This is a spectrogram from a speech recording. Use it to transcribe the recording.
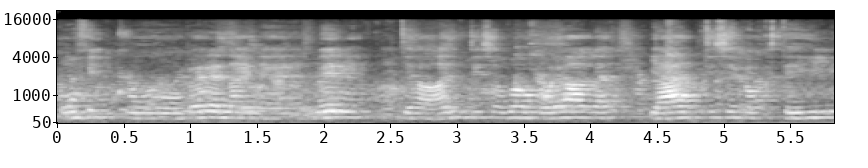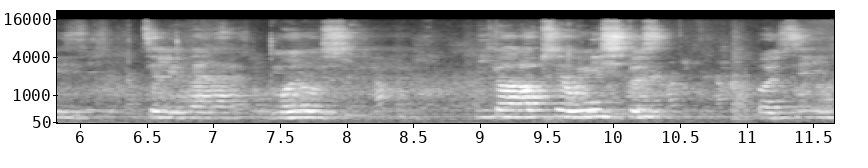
kohviku perenaine Merit ja andis oma pojale jäätise kokteili. selline mõnus, iga lapse unistus on siin.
